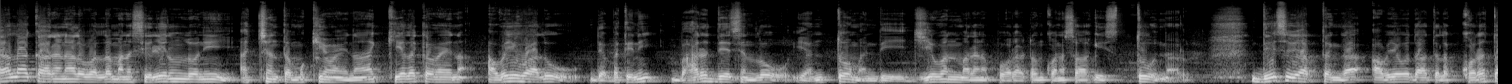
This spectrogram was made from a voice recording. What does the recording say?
చాలా కారణాల వల్ల మన శరీరంలోని అత్యంత ముఖ్యమైన కీలకమైన అవయవాలు దెబ్బతిని భారతదేశంలో ఎంతోమంది జీవన్మరణ పోరాటం కొనసాగిస్తూ ఉన్నారు. దేశవ్యాప్తంగా అవయవదాతల కొరత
